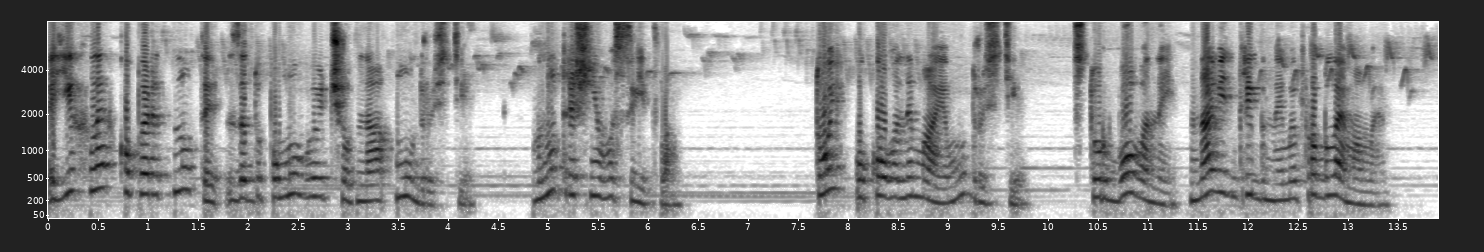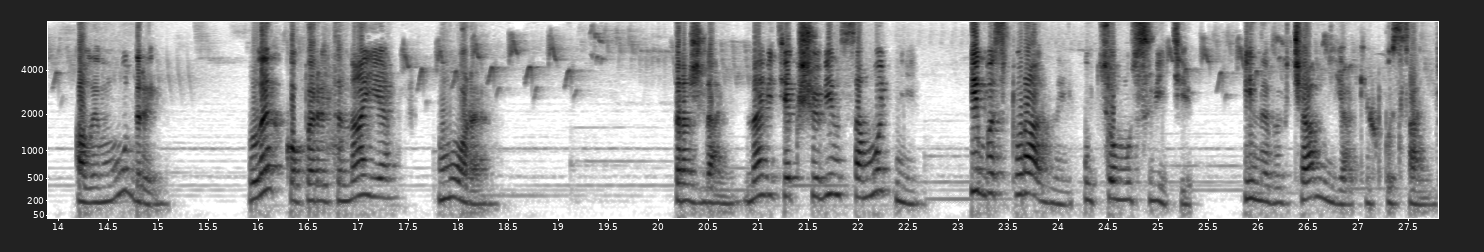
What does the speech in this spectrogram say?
їх легко перетнути за допомогою човна мудрості, внутрішнього світла. Той, у кого немає мудрості, стурбований навіть дрібними проблемами, але мудрий легко перетинає море страждань, навіть якщо він самотній і безпорадний у цьому світі і не вивчав ніяких писань.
